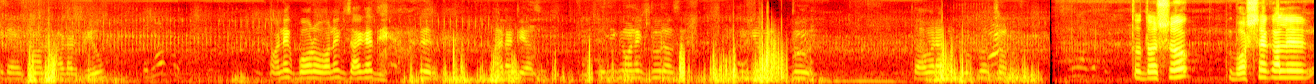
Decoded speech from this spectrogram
এটা হচ্ছে আমাদের ভাড়ার ভিউ অনেক বড় অনেক জায়গা দিয়ে আমাদের ভাড়াটি আছে। এদিকে অনেক দূর আছে, এদিকে অনেক দূর। তো আমরা এখন ঢুকবো, চলো। তো দর্শক, বর্ষাকালের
